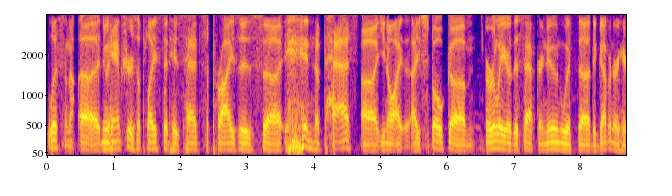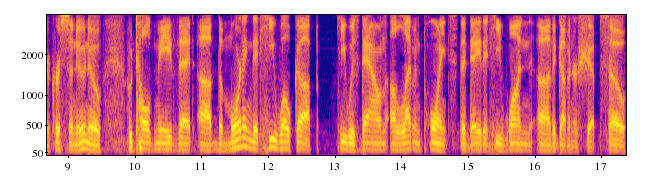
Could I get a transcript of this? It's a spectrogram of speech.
listen, uh, New Hampshire is a place that has had surprises uh, in the past. Uh, you know, I, I spoke um, earlier this afternoon with uh, the governor here, Chris Sununu, who told me that uh, the morning that he woke up he was down 11 points the day that he won uh, the governorship. So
